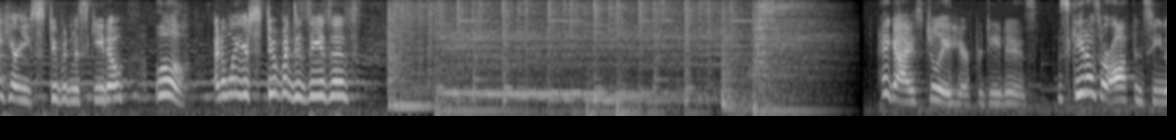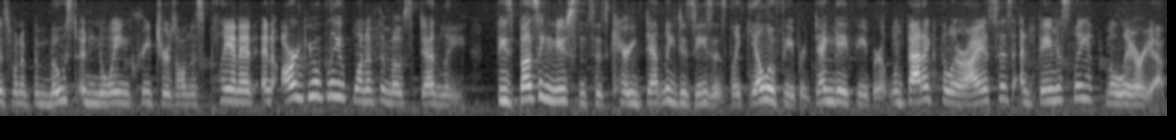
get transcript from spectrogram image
out of here, you stupid mosquito. Ugh, I don't want your stupid diseases. Hey guys, Julia here for D News. Mosquitoes are often seen as one of the most annoying creatures on this planet and arguably one of the most deadly. These buzzing nuisances carry deadly diseases like yellow fever, dengue fever, lymphatic filariasis, and famously, malaria.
